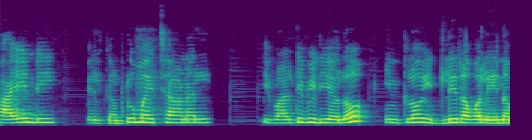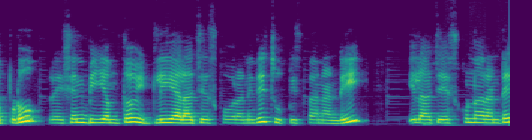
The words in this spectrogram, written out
హాయ్ అండి వెల్కమ్ టు మై ఛానల్. ఇవాళ వీడియోలో ఇంట్లో ఇడ్లీ రవ్వ లేనప్పుడు రేషన్ బియ్యంతో ఇడ్లీ ఎలా చేసుకోవాలనేది చూపిస్తానండి. ఇలా చేసుకున్నారంటే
